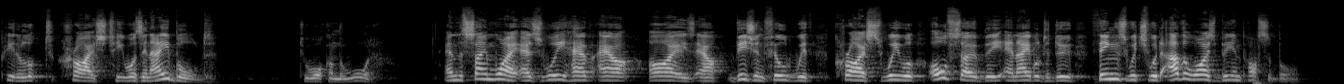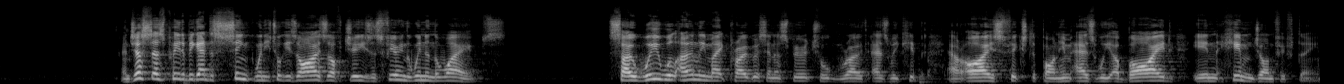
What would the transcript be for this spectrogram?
Peter looked to Christ, he was enabled to walk on the water. And the same way, as we have our eyes, our vision filled with Christ, we will also be enabled to do things which would otherwise be impossible. And just as Peter began to sink when he took his eyes off Jesus, fearing the wind and the waves, so we will only make progress in our spiritual growth as we keep our eyes fixed upon him, as we abide in him, John 15.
